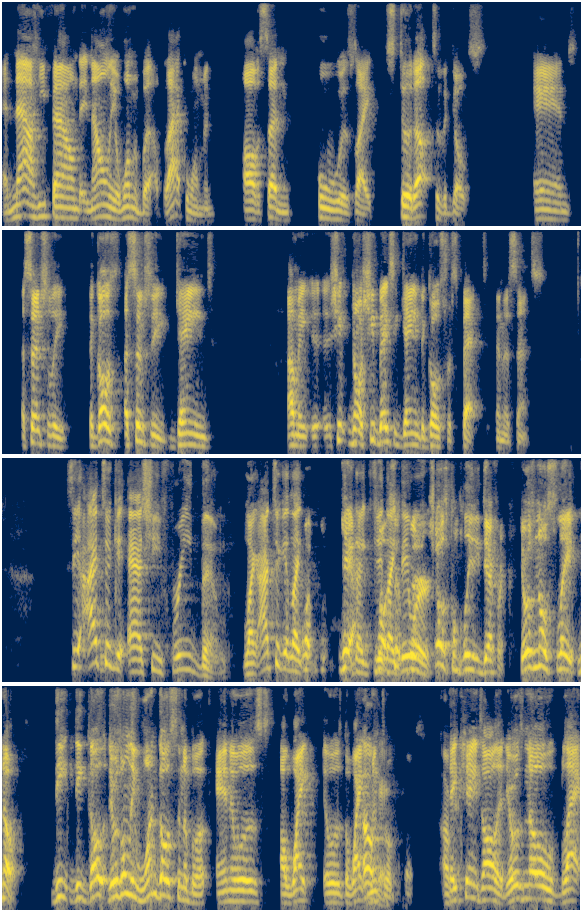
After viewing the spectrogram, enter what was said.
and now he found a, not only a woman but a black woman all of a sudden who was like stood up to the ghost, and essentially the ghost essentially gained. I mean, eh, eh, she no, she basically gained the ghost respect in a sense. See, I took it as she freed them. Like I took it like Well, yeah, like, no, like so- they were. The show's completely different. There was no slave. No, the the ghost. There was only one ghost in the book, and it was a white. It was the white Okay. mentor. Okay. They changed all of it. There was no black.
